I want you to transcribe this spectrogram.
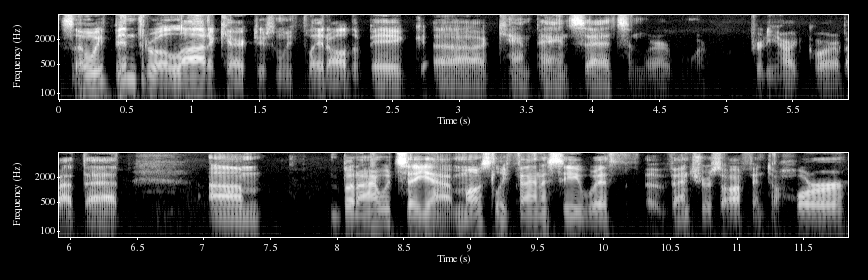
So we've been through a lot of characters and we've played all the big uh, campaign sets and we're, we're pretty hardcore about that. Um, but I would say, yeah, mostly fantasy with ventures off into horror,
